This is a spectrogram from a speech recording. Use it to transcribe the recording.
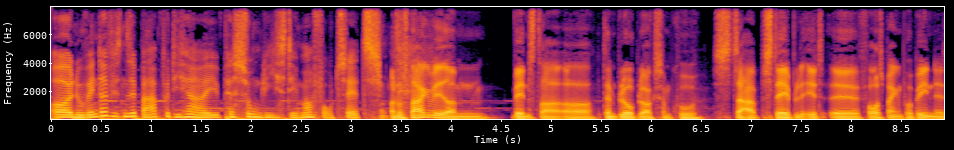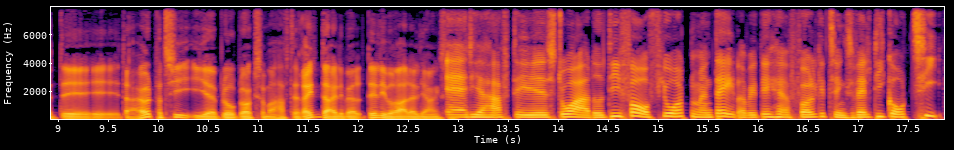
og nu venter vi sådan set bare på de her øh, personlige stemmer fortsat. Og nu snakker vi om Venstre og den blå blok, som kunne stable et øh, forspring på benene. Det, der er jo et parti i øh, blå blok, som har haft et rigtig dejligt valg. Det er Liberal Alliance. Ja, de har haft det storartet. De får 14 mandater ved det her folketingsvalg. De går 10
